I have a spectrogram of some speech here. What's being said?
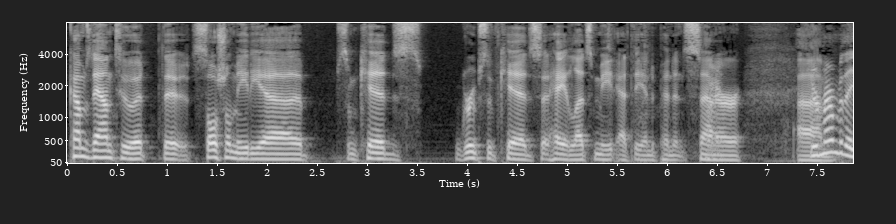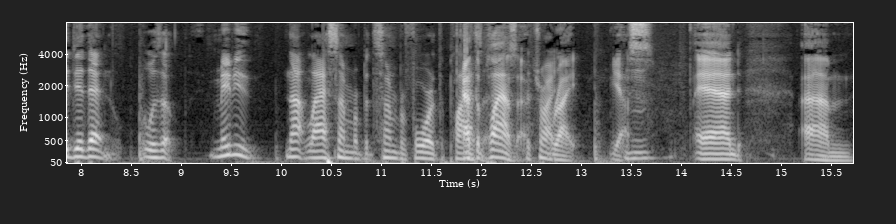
Comes down to it, the social media, some kids, groups of kids said, "Hey, let's meet at the Independence Center." you remember they did that? Was it maybe not last summer, but the summer before at the plaza? At the plaza. That's right. Mm-hmm. Yes. And um,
